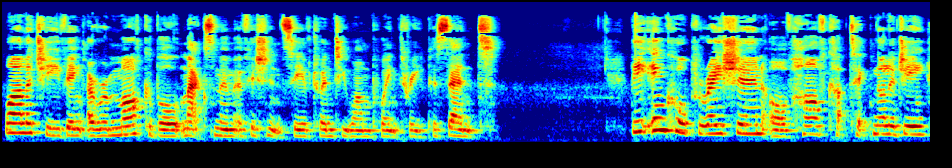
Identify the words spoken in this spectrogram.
while achieving a remarkable maximum efficiency of 21.3%. The incorporation of half-cut technology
